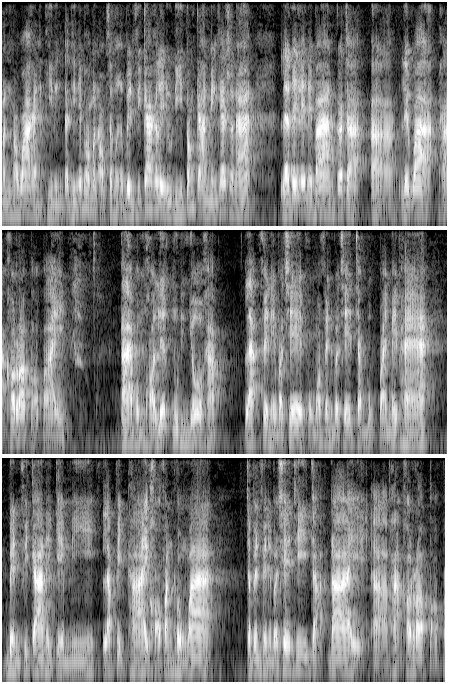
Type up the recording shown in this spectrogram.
มันมาว่ากันอีกทีหนึ่งแต่ทีนี้พอมันออกเสมอเบนฟิก้าก็เลยดูดีต้องการเพียงแค่ชนะ แล้วได้เล่นในบ้านก็จะอ่าเรียกว่าผ่านเข้ารอบต่อไป แต่ผมขอเลือกมูรินโญ่ครับ และเฟเนบาเช่ผมว่าเฟเนบาเช่จะบุกไปไม่แพ้เบนฟิก้าในเกมนี้ และปิดท้ายขอฟันธงว่าจะเป็นเฟเนบาเช่ที่จะได้ผ่านเข้ารอบต่อไป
